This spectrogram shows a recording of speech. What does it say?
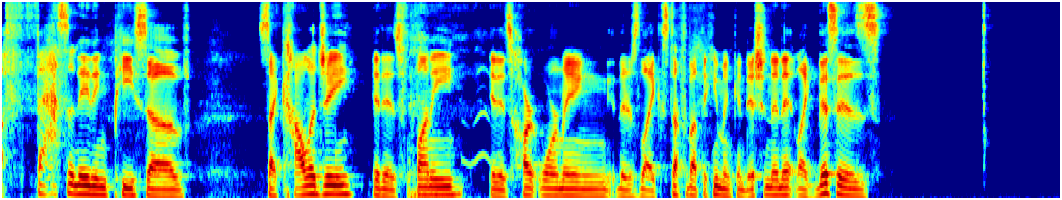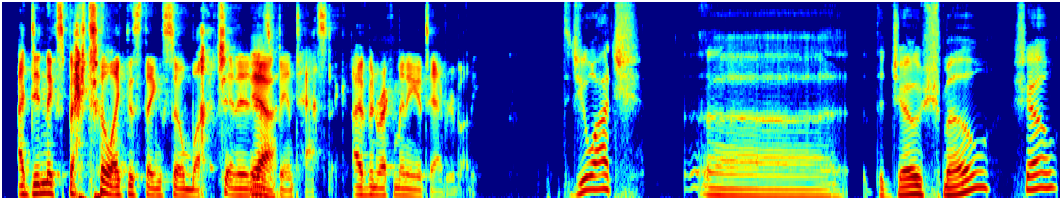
a fascinating piece of psychology. It is funny. It is heartwarming. There's like stuff about the human condition in it. Like this is. I didn't expect to like this thing so much, and it is Yeah. fantastic. I've been recommending it to everybody. Did you watch uh, the Joe Schmo show?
